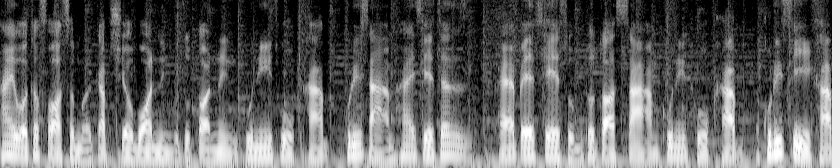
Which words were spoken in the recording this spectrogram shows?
ให้วอเตอร์ฟอร์ดเสมอกับเชลบอล1ประตูต่อ 1 คู่นี้ถูกครับ คู่ที่ 3 ให้เซเทน พ้เปเชศูนย์ประตูต่อ 3 คู่นี้ถูกครับ คู่ที่ 4 ครับ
